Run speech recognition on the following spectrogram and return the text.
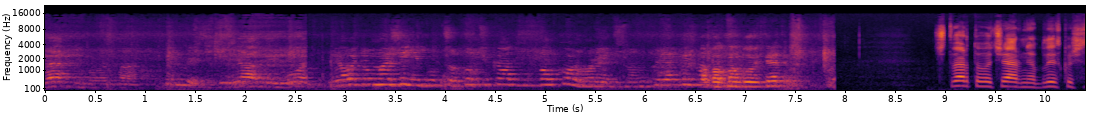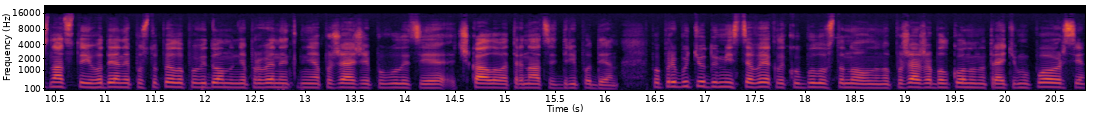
Верхній поверхах. Дев'ятий, восьмий. Я от у магазині був, що хлопчика балкон горить. Ну, то А балкон був відкритий? 4 червня близько 16 години поступило повідомлення про виникнення пожежі по вулиці Чкалова, 13, дріб 1. По прибуттю до місця виклику було встановлено пожежа балкону на третьому поверсі.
